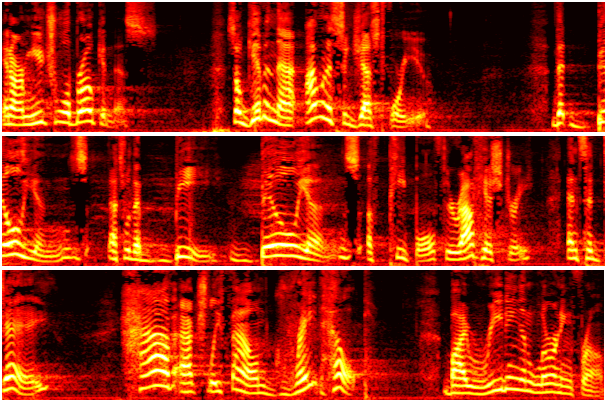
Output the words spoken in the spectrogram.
in our mutual brokenness. So, given that, I want to suggest for you that billions, that's with a B, billions of people throughout history and today have actually found great help by reading and learning from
